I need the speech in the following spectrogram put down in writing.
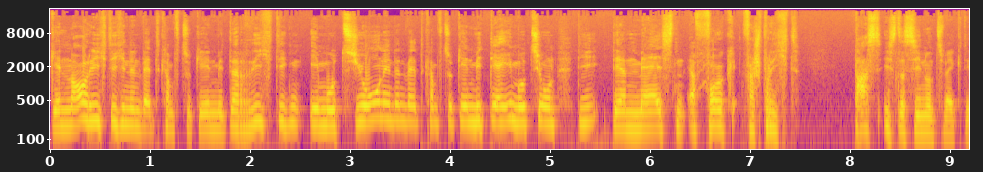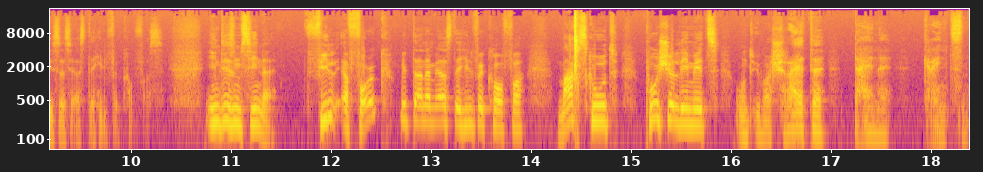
genau richtig in den Wettkampf zu gehen, mit der richtigen Emotion in den Wettkampf zu gehen, mit der Emotion, die den meisten Erfolg verspricht. Das ist der Sinn und Zweck dieses Erste-Hilfe-Koffers. In diesem Sinne, viel Erfolg mit deinem Erste-Hilfe-Koffer, mach's gut, push your limits und überschreite deine Grenzen.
